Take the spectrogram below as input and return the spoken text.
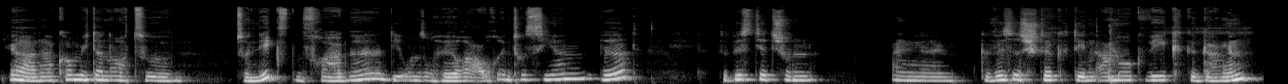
Ja, da komme ich dann auch zu, zur nächsten Frage, die unsere Hörer auch interessieren wird. Du bist jetzt schon eine gewisses Stück den Amok-Weg gegangen.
